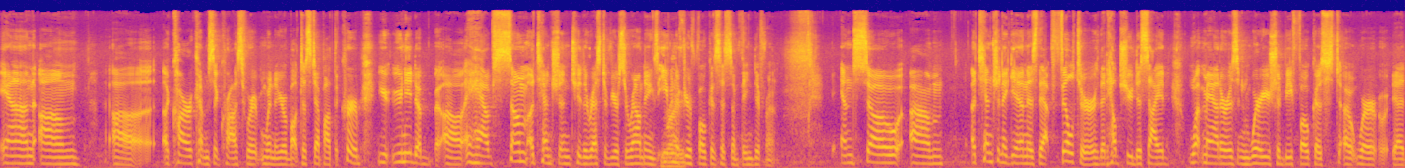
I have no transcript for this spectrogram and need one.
and um, uh, a car comes across where when you're about to step out the curb, you, you need to uh, have some attention to the rest of your surroundings, even right. if your focus is something different. And so, um, attention again is that filter that helps you decide what matters and where you should be focused, uh, where at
